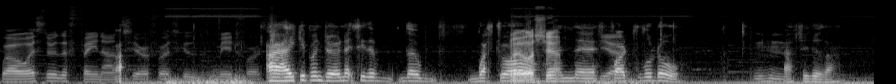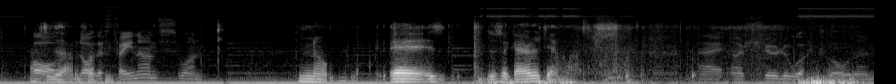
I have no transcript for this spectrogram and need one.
Well, let's do the financier first because it's made first. I, I keep on doing it. See the the withdraw Right, let's see and the Yeah. third load. Mhm. I have to do that. I have to Oh, do that. not the finance one. No. Uh, is there's a guy already in one. Alright, I'll show the withdrawal then.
